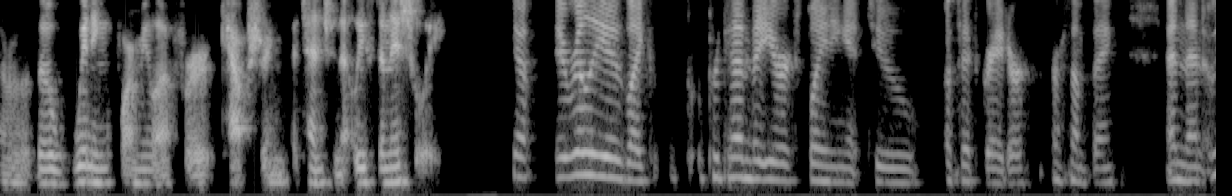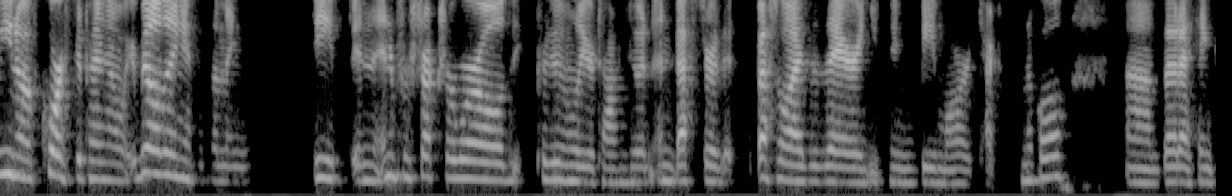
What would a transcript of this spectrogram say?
know, the winning formula for capturing attention, at least initially. Yeah, it really is like pretend that you're explaining it to a fifth grader or something. And then, you know, of course, depending on what you're building, if it's something deep in the infrastructure world, presumably you're talking to an investor that specializes there and you can be more technical. Um, but I think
